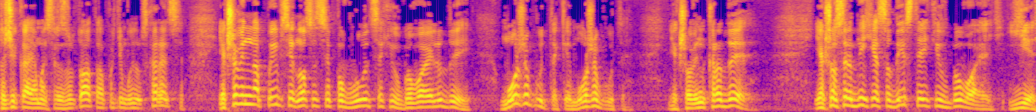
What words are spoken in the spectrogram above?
дочекаємось результату, а потім будемо скаржитися. Якщо він напився, носиться по вулицях і вбиває людей, може бути таке, може бути. Якщо він краде, Якщо серед них є садисти, які вбивають, є.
